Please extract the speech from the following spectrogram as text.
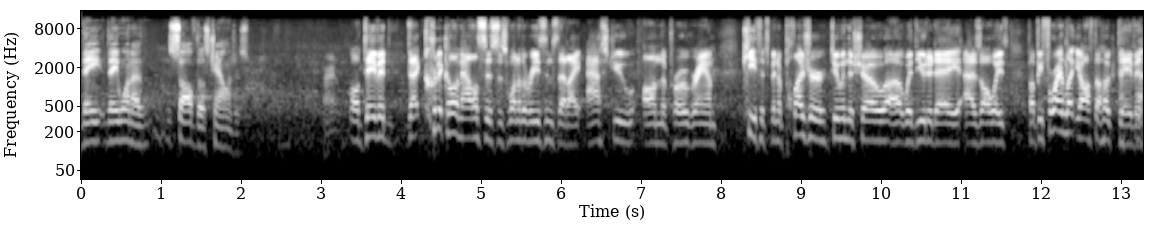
they, they want to solve those challenges. All right. Well, David, that critical analysis is one of the reasons that I asked you on the program. Keith, it's been a pleasure doing the show uh, with you today, as always. But before I let you off the hook, David,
